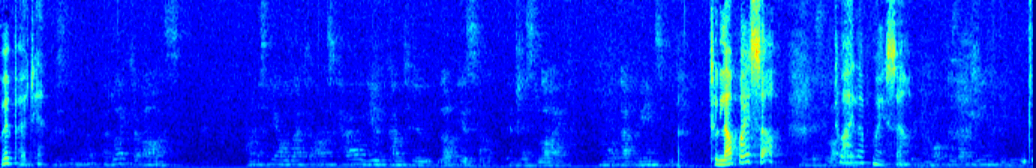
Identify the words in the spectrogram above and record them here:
Rupert, yeah. Christina, I'd like to ask, honestly, I would like to ask how you've come to love yourself in this life and what that means for you. To love myself? Do I love myself? And what does that mean for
